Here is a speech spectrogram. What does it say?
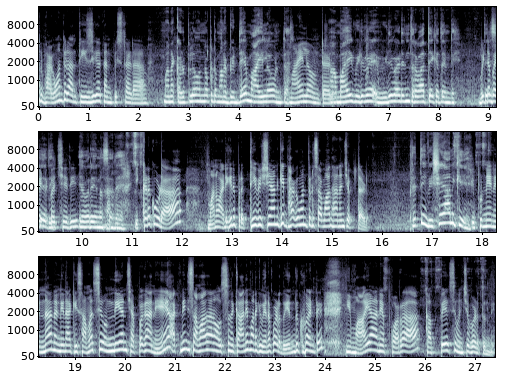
మరి భగవంతుడు అంత ఈజీగా కనిపిస్తాడా? మన కడుపులో ఉన్నప్పుడు మన బిడ్డే మాయలో ఉంటారు మాయలో ఉంటాడు. ఆ మాయ విడివ విడిపడిన తర్వాతే కదండి. బిడ్డ. బయటకు వచ్చేది ఎవరైనా సరే. ఇక్కడ కూడా మనం అడిగిన ప్రతి విషయానికి భగవంతుడు సమాధానం చెప్తాడు. ప్రతి విషయానికి. ఇప్పుడు నేను విన్నానండి నాకు ఈ సమస్య ఉంది అని చెప్పగానే అట్నుంచి సమాధానం వస్తుంది కానీ మనకి వినపడదు. ఎందుకు అంటే ఈ మాయ అనే పొర కప్పేసి ఉంచబడుతుంది.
